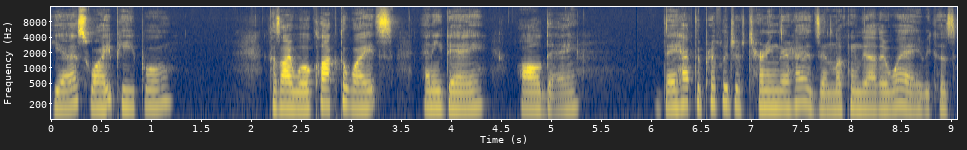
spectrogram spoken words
yes, white people, because I will clock the whites any day, all day, they have the privilege of turning their heads and looking the other way because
